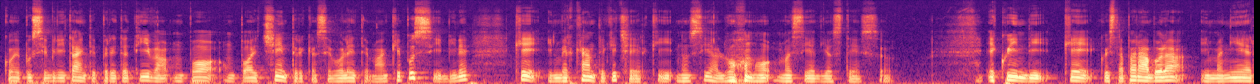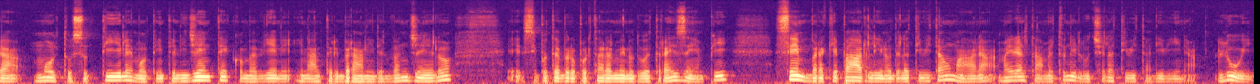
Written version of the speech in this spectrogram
come possibilità interpretativa un po', un po' eccentrica se volete, ma anche possibile, che il mercante che cerchi non sia l'uomo ma sia Dio stesso. E quindi che questa parabola, in maniera molto sottile, molto intelligente, come avviene in altri brani del Vangelo, eh, si potrebbero portare almeno due o tre esempi, sembra che parlino dell'attività umana, ma in realtà mettono in luce l'attività divina. Lui,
